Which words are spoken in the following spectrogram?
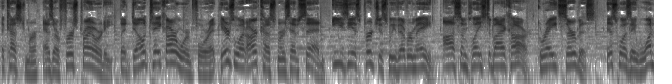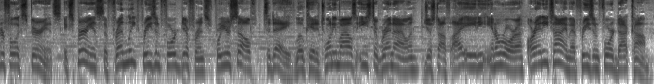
the customer, as our first priority. But don't take our word for it. Here's what our customers have said easiest purchase we've ever made. Awesome place to buy a car. Great service. This was a wonderful experience. Experience the friendly Friesen Ford difference for yourself today. Located 20 miles east of Grand Island, just off I 80 in Aurora or anytime at FriesenFord.com.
